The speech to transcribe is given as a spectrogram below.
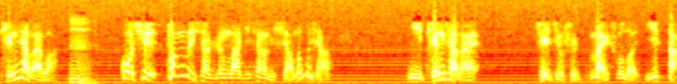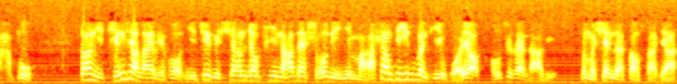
停下来了。嗯。过去砰的一下扔垃圾箱里，想都不想，你停下来，这就是迈出了一大步。当你停下来了以后，你这个香蕉皮拿在手里，你马上第一个问题，我要投掷在哪里？那么现在告诉大家，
